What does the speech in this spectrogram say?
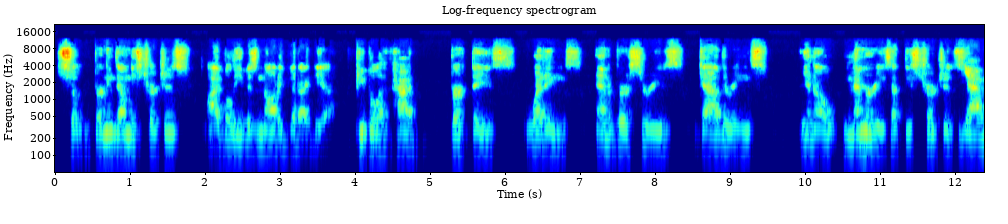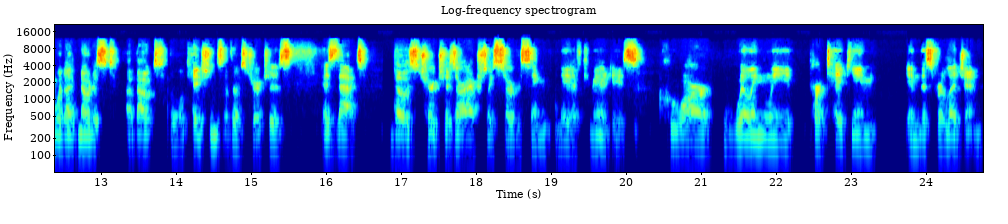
So burning down these churches, I believe, is not a good idea. People have had birthdays, weddings, anniversaries, gatherings, you know, memories at these churches. Yeah, and what I've noticed about the locations of those churches is that those churches are actually servicing native communities who are willingly partaking in this religion.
